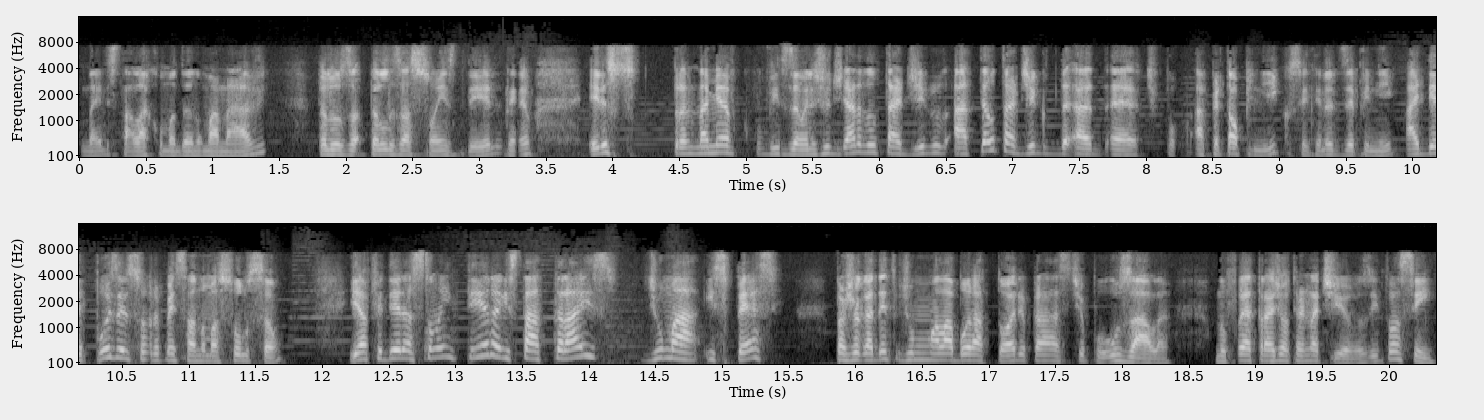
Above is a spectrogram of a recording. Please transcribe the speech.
né? Ele está lá comandando uma nave, pelos, pelas ações dele, entendeu? Eles, pra- na minha visão, eles judiaram do Tardigo até o Tardigo, é, é, tipo, apertar o pinico, você entendeu? Dizer pinico. Aí depois eles foram pensar numa solução. E a federação inteira está atrás de uma espécie para jogar dentro de um laboratório para tipo, usá-la. Não foi atrás de alternativas. Então, assim,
